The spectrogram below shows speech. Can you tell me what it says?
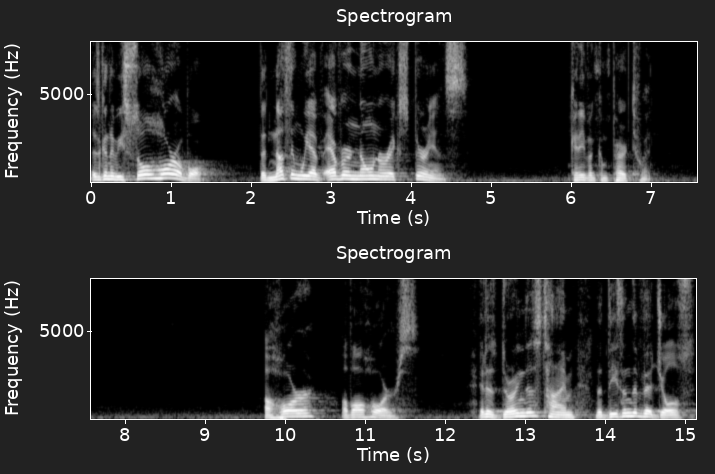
is going to be so horrible that nothing we have ever known or experienced can even compare to it. A horror of all horrors. It is during this time that these individuals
